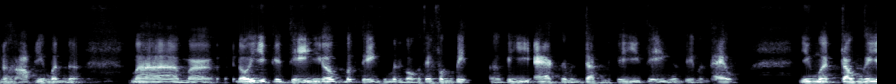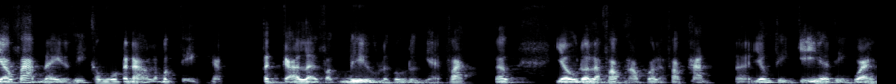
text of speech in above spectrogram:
Nó hợp với mình đó. mà mà đối với cái thiện với cái bất thiện thì mình còn có thể phân biệt ờ, cái gì ác thì mình tránh cái gì thiện thì mình theo. Nhưng mà trong cái giáo pháp này thì không có cái nào là bất thiện hết. Tất cả lời Phật đều là con đường giải thoát không? dầu đó là pháp học hay là pháp hành? À, dầu thiền chỉ hay thiền quán?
